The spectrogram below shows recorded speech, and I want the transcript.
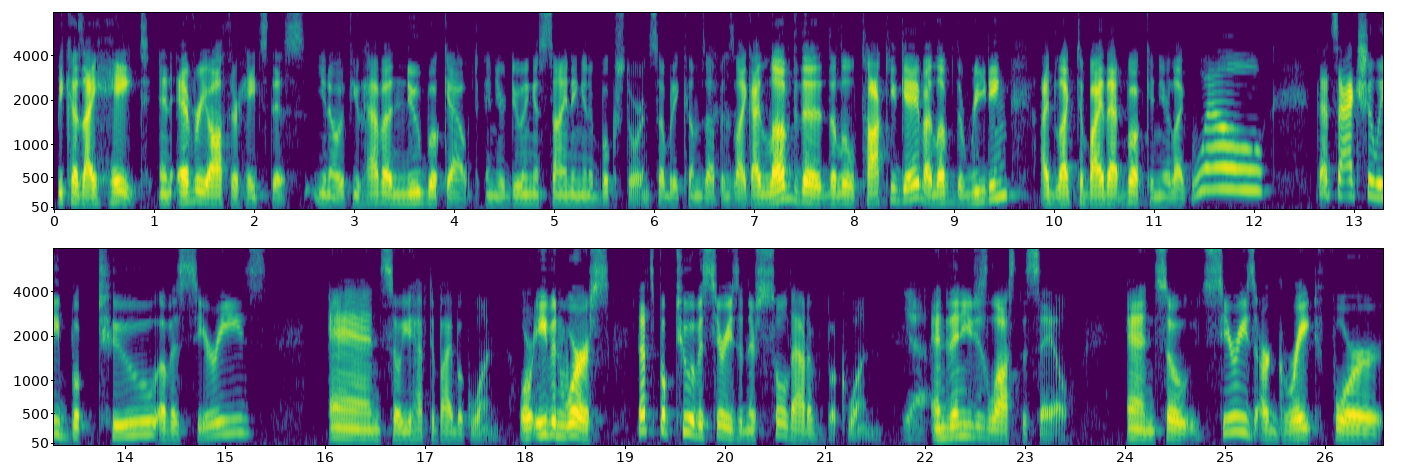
because I hate, and every author hates this. You know, if you have a new book out and you're doing a signing in a bookstore, and somebody comes up and is like, "I loved the the little talk you gave. I loved the reading. I'd like to buy that book," and you're like, "Well, that's actually book two of a series." and so you have to buy book one. Or even worse, that's book two of a series and they're sold out of book one. Yeah. And then you just lost the sale. And so series are great for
